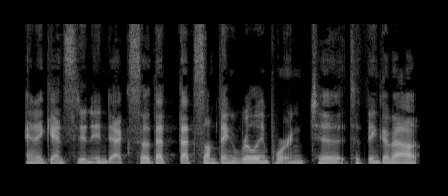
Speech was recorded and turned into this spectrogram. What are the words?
and against an index. So that that's something really important to to think about.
